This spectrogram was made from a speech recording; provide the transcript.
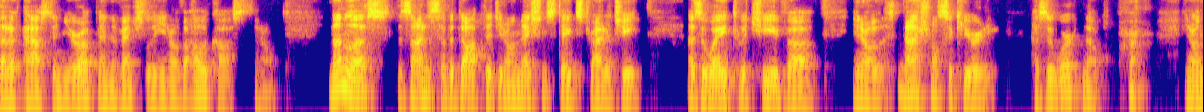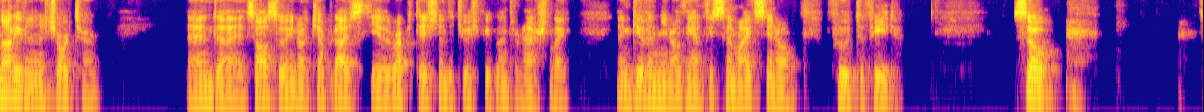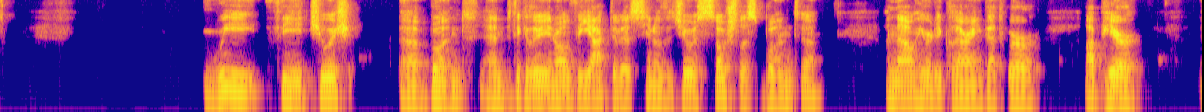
that have passed in Europe and eventually, you know, the Holocaust, you know. Nonetheless, the Zionists have adopted, you know, nation state strategy as a way to achieve, uh, you know, national security. Has it worked? No, you know, not even in the short term and uh, it's also you know jeopardized the reputation of the Jewish people internationally, and given you know the anti-Semites you know food to feed. So we, the Jewish uh, Bund, and particularly you know the activists, you know the Jewish Socialist Bund, uh, are now here declaring that we're up here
